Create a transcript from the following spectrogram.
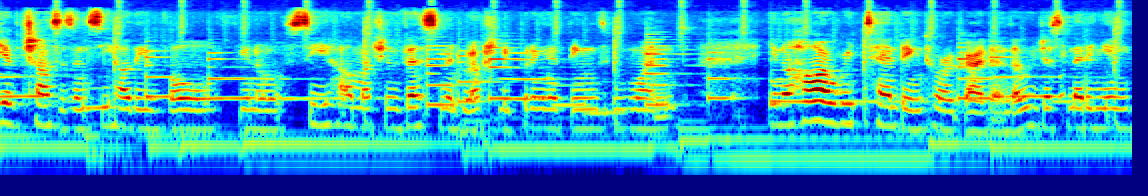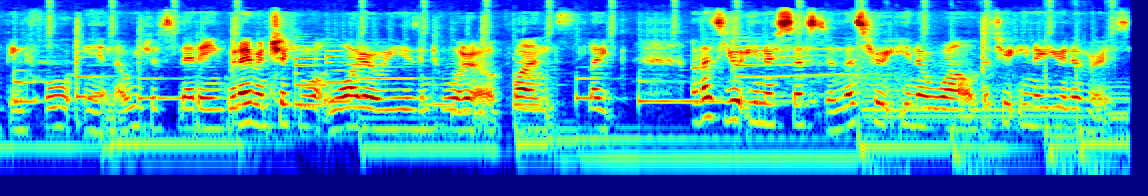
give chances and see how they evolve, you know, see how much investment we're actually putting in things we want. You know, how are we tending to our garden? Are we just letting anything fall in? Are we just letting, we're not even checking what water we're using to water our plants? Like, that's your inner system, that's your inner world, that's your inner universe.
